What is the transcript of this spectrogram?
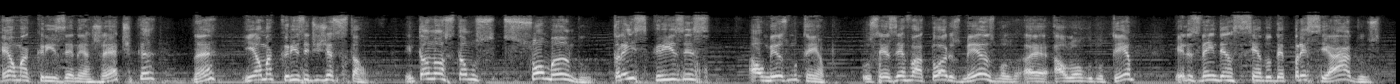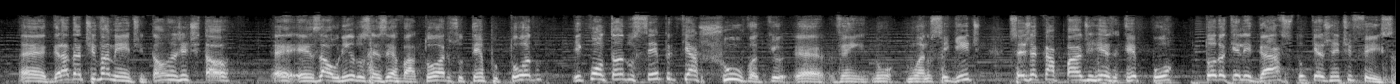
é uma crise energética, né? E é uma crise de gestão. Então nós estamos somando três crises ao mesmo tempo. Os reservatórios mesmo, é, ao longo do tempo, eles vêm sendo depreciados é, gradativamente. Então a gente está é, exaurindo os reservatórios o tempo todo e contando sempre que a chuva que vem no, no, ano seguinte seja capaz de repor todo aquele gasto que a gente fez.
